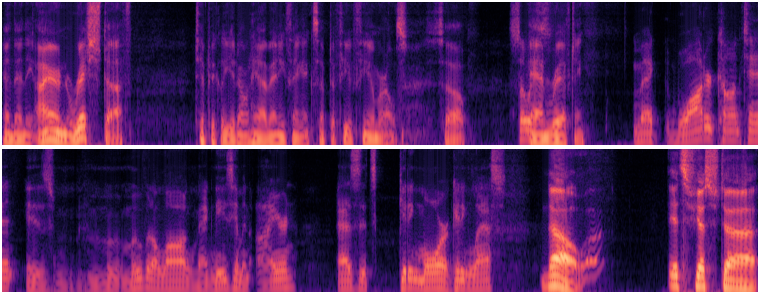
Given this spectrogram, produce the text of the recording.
And then the iron rich stuff, typically you don't have anything except a few fumaroles. So, so and rifting. Mag- water content is mo- moving along magnesium and iron as it's getting more or getting less. No, it's just uh,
